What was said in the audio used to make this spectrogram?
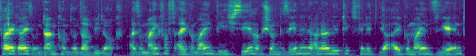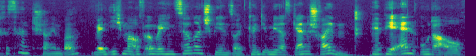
Fall Guys und dann kommt unser Vlog. Also Minecraft allgemein, wie ich sehe, habe ich schon gesehen in den Analytics, findet ihr allgemein sehr interessant scheinbar. Wenn ich mal auf irgendwelchen Servern spielen soll, könnt ihr mir das gerne schreiben. Per PN oder auch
